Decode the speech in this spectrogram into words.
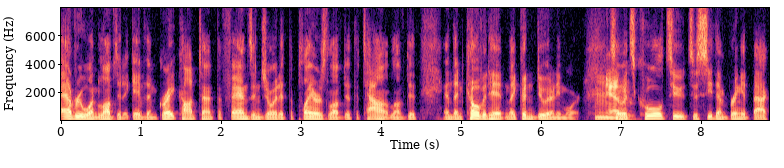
everyone loved it. It gave them great content. The fans enjoyed it. The players loved it. The talent loved it. And then COVID hit, and they couldn't do it anymore. Mm, yeah. So it's cool to to see them bring it back.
